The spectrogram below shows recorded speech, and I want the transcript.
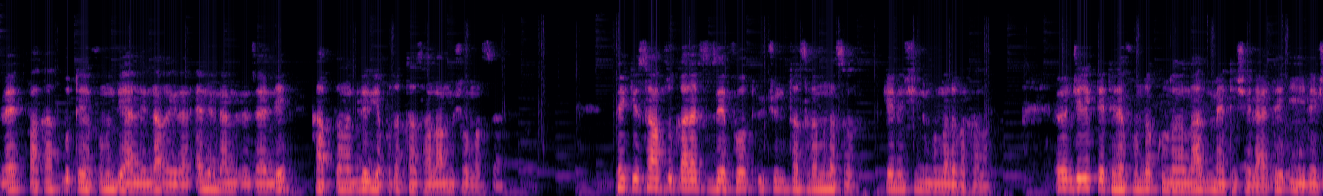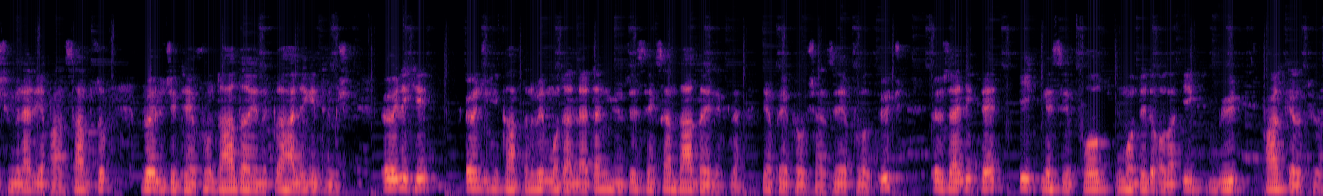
ve fakat bu telefonun diğerlerinden ayıran en önemli özelliği katlanabilir yapıda tasarlanmış olması. Peki Samsung Galaxy Z Fold 3'ün tasarımı nasıl? Gelin şimdi bunlara bakalım. Öncelikle telefonda kullanılan menteşelerde iyileştirmeler yapan Samsung böylece telefonu daha dayanıklı hale getirmiş. Öyle ki önceki katlanabilir modellerden %80 daha dayanıklı yapıya kavuşan Z Fold 3 özellikle ilk nesil Fold modeli olan ilk büyük fark yaratıyor.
